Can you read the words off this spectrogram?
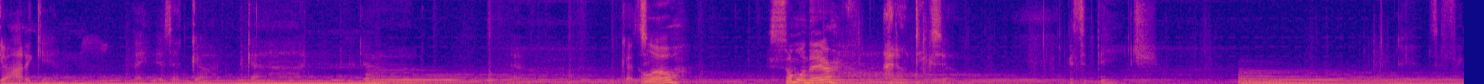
God again. Hey, is that God? God. No. No. God's Hello? Is someone there? I don't think so. It's a page. It's a freak,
